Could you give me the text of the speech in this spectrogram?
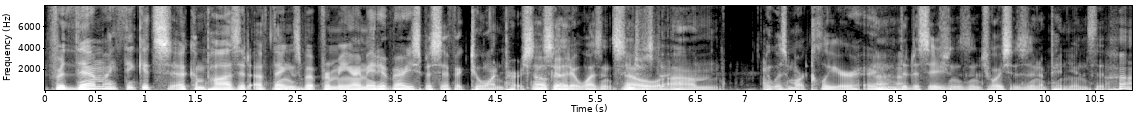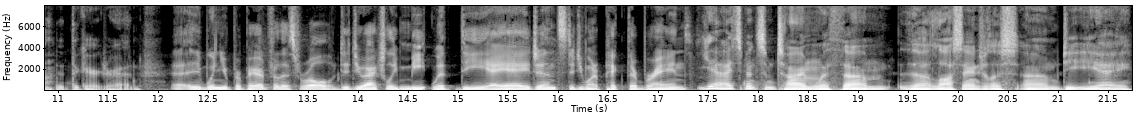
for them I think it's a composite of things, but for me I made it very specific to one person so that it wasn't so um it was more clear in Uh-huh. the decisions and choices and opinions that, Huh. that the character had. Uh, when you prepared for this role, did you actually meet with DEA agents? Did you want to pick their brains? Yeah, I spent some time with um, the Los Angeles um, DEA.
